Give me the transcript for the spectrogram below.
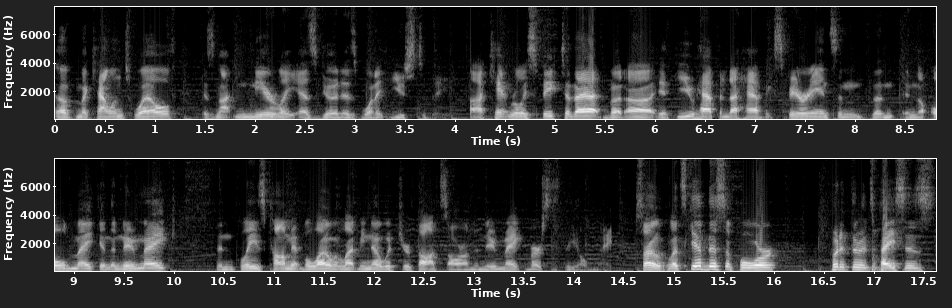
of Macallan 12 is not nearly as good as what it used to be. I can't really speak to that, but uh, if you happen to have experience in the, in the old make and the new make, then please comment below and let me know what your thoughts are on the new make versus the old make. So let's give this a pour, put it through its paces,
